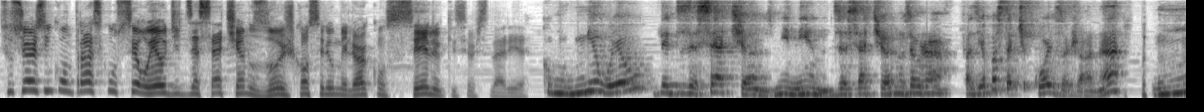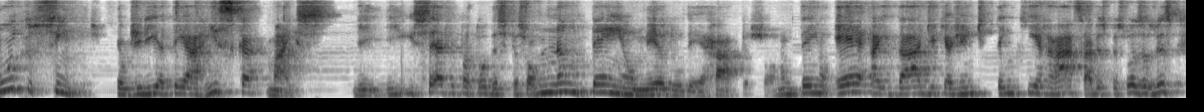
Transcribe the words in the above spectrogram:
se o senhor se encontrasse com o seu eu de 17 anos hoje, qual seria o melhor conselho que o senhor se daria? Como meu eu de 17 anos, menino, 17 anos, eu já fazia bastante coisa já, né? Muito simples. Eu diria ter arrisca mais. E, e, serve para todo esse pessoal. Não tenham medo de errar, pessoal. Não tenham. É a idade que a gente tem que errar, sabe? As pessoas, às vezes,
